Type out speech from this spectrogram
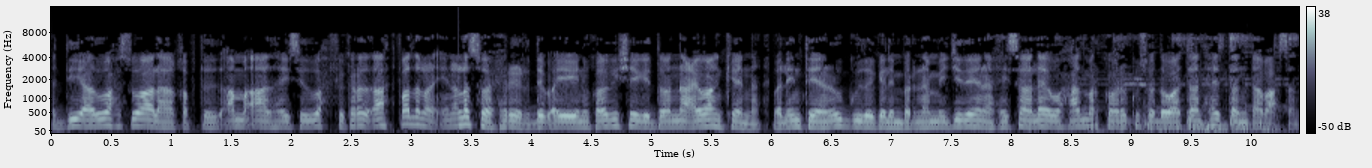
Haddii aad wax su'aalaha qabtid ama aad haysid wax fikrad ah fadlan inala soo xiriir. Dib ayaynu kaaga sheegi doonaa ciwaankeenna bal intaynan u guudagelin barnaamijyadeena xiisaha leh waxaad marka hore ku soo dhowaataan heestan daabacsan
